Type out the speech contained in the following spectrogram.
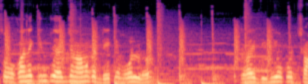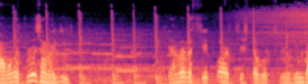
সো ওখানে কিন্তু একজন আমাকে ডেকে বলল, যে ভাই ভিডিও করছ, আমাকে তুলেছো নাকি? ক্যামেরাটা চেক করার চেষ্টা করছিল কিন্তু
